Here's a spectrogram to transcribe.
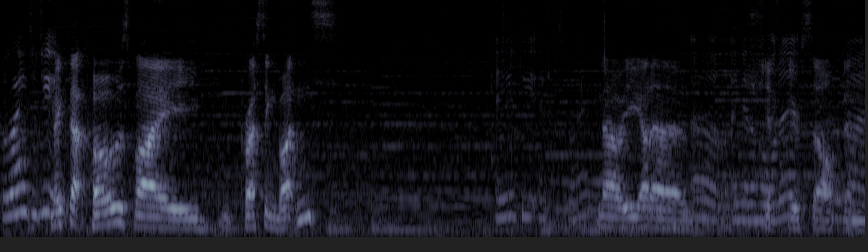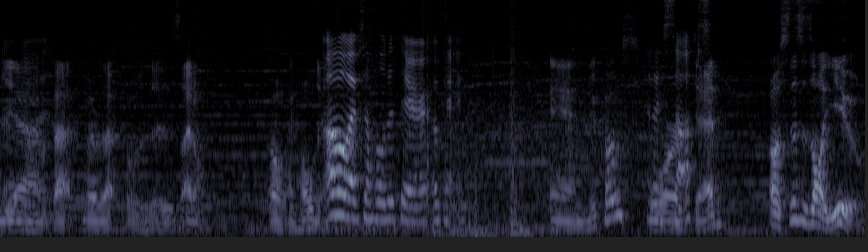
What do I have to do? Make that pose by pressing buttons? A B X Y. No, you gotta Oh, I gotta hold shift it. yourself oh, and God, oh, yeah, that whatever that pose is. I don't. Oh, and hold it. Oh, I have to hold it there. Okay. And new pose And or dead? Oh, so this is all you.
